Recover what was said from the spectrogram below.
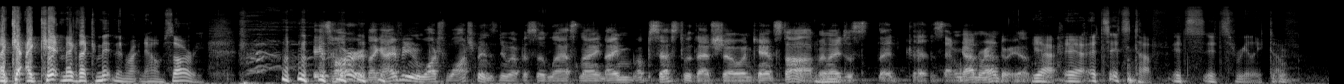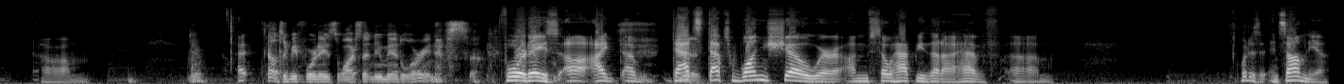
I can't I can't make that commitment right now. I'm sorry. It's hard. Like I haven't even watched Watchmen's new episode last night. I'm obsessed with that show and can't stop. And I just, I just haven't gotten around to it yet. Mm-hmm. Yeah, yeah, it's it's tough. It's it's really tough. Hell, it took me four days to watch that new Mandalorian episode. Four days. Uh, I, I that's that's one show where I'm so happy that I have um, what is it? Insomnia.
